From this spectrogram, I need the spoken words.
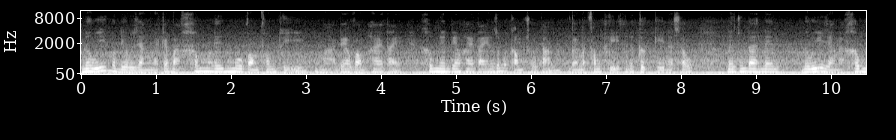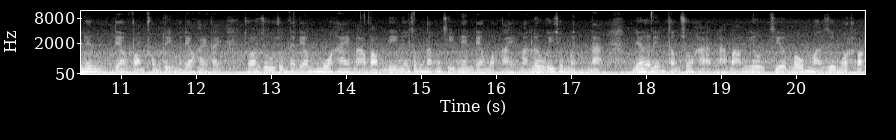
lưu ý một điều rằng là các bạn không nên mua vòng phong thủy mà đeo vòng hai tay không nên đeo hai tay nó giống với còng số 8 về mặt phong thủy thì nó cực kỳ là xấu nên chúng ta nên lưu ý rằng là không nên đeo vòng phong thủy mà đeo hai tay. Cho dù chúng ta đeo mua hai ba vòng đi nữa chúng ta cũng chỉ nên đeo một tay mà lưu ý cho mình là nhớ đến tổng số hạt là bao nhiêu chia 4 mà dư một hoặc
